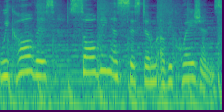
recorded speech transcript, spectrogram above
We call this solving a system of equations.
